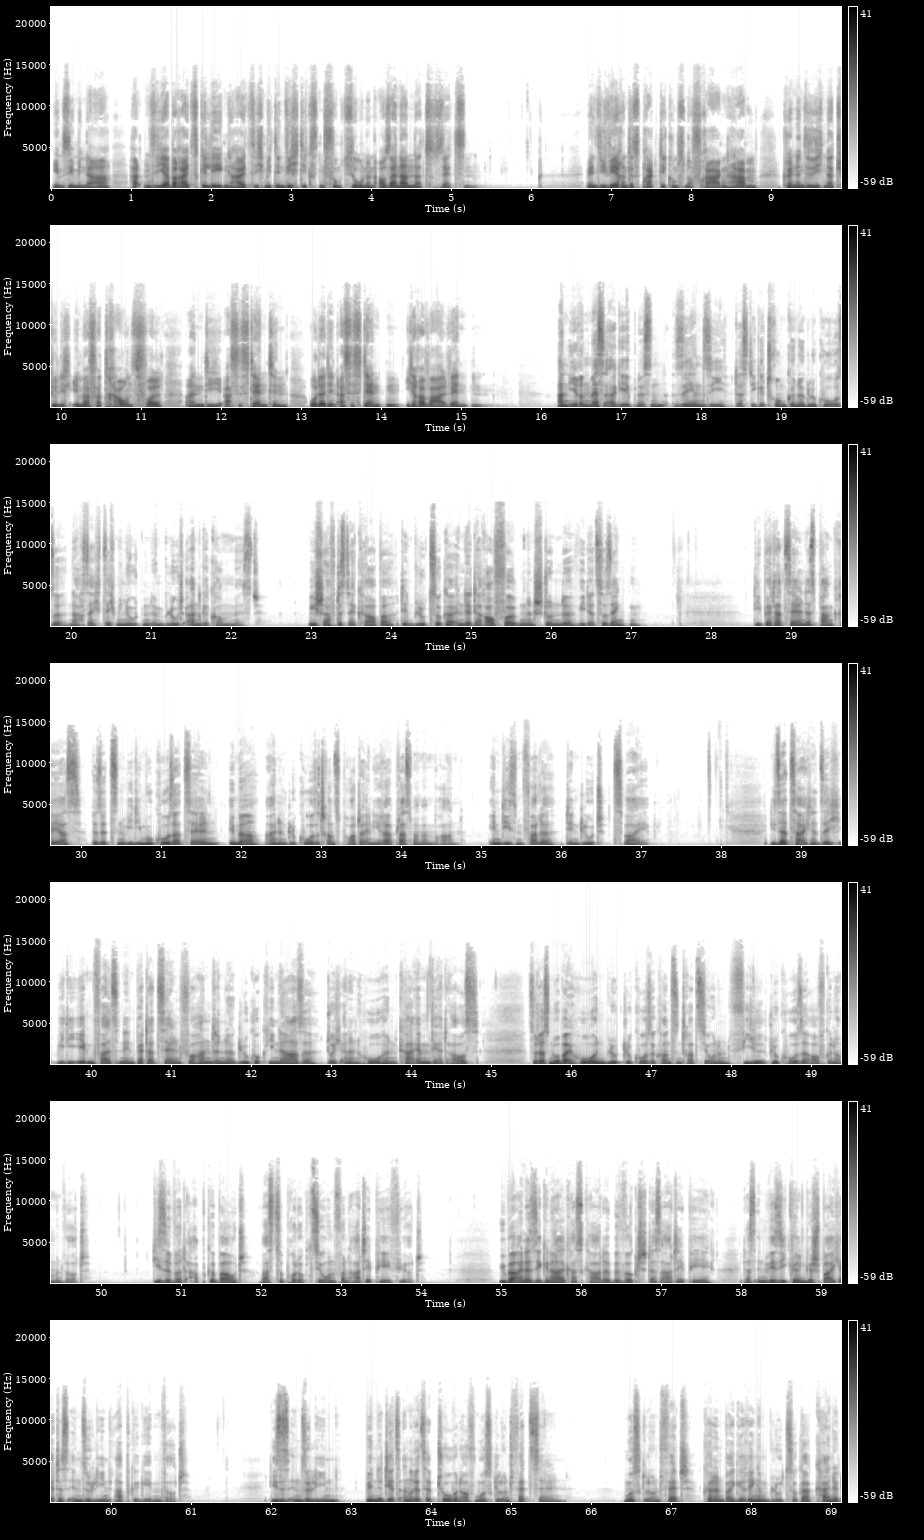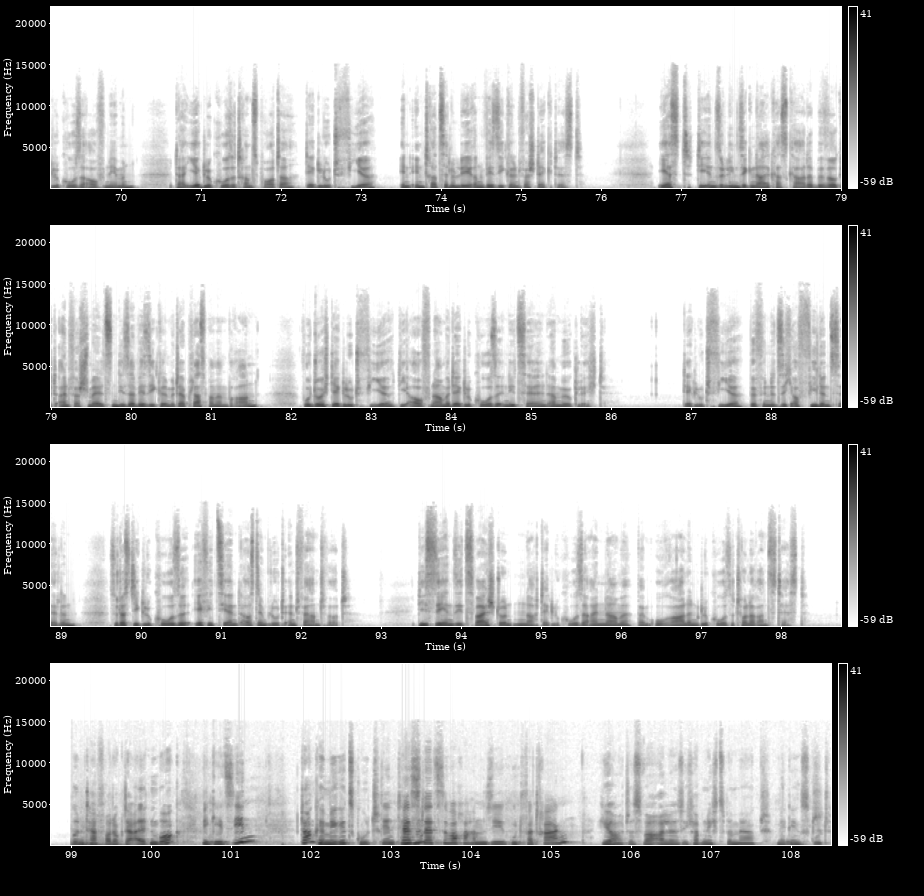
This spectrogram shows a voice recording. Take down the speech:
Im Seminar hatten Sie ja bereits Gelegenheit, sich mit den wichtigsten Funktionen auseinanderzusetzen. Wenn Sie während des Praktikums noch Fragen haben, können Sie sich natürlich immer vertrauensvoll an die Assistentin oder den Assistenten Ihrer Wahl wenden. An Ihren Messergebnissen sehen Sie, dass die getrunkene Glucose nach 60 Minuten im Blut angekommen ist. Wie schafft es der Körper, den Blutzucker in der darauffolgenden Stunde wieder zu senken? Die Beta-Zellen des Pankreas besitzen wie die Mukosazellen immer einen Glukosetransporter in ihrer Plasmamembran, in diesem Falle den Glut2. Dieser zeichnet sich wie die ebenfalls in den Beta-Zellen vorhandene Glucokinase durch einen hohen Km-Wert aus, sodass nur bei hohen Blutglukosekonzentrationen viel Glucose aufgenommen wird. Diese wird abgebaut, was zur Produktion von ATP führt. Über eine Signalkaskade bewirkt das ATP, dass in Vesikeln gespeichertes Insulin abgegeben wird. Dieses Insulin bindet jetzt an Rezeptoren auf Muskel- und Fettzellen. Muskel und Fett können bei geringem Blutzucker keine Glucose aufnehmen, da ihr Glucosetransporter, der GLUT4, in intrazellulären Vesikeln versteckt ist. Erst die Insulinsignalkaskade bewirkt ein Verschmelzen dieser Vesikel mit der Plasmamembran, wodurch der GLUT4 die Aufnahme der Glucose in die Zellen ermöglicht. Der Glut4 befindet sich auf vielen Zellen, sodass die Glucose effizient aus dem Blut entfernt wird. Dies sehen Sie zwei Stunden nach der Glukoseeinnahme beim oralen Glukosetoleranztest. Guten Tag, Frau Dr. Altenburg. Wie geht's Ihnen? Danke, mir geht's gut. Den Test letzte Woche haben Sie gut vertragen? Ja, das war alles. Ich habe nichts bemerkt. Mir ging's gut.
